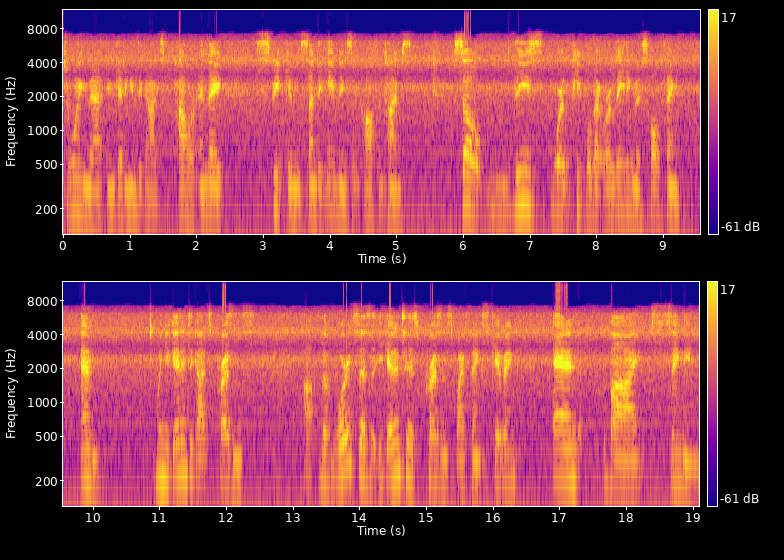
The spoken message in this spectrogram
doing that and getting into God's power. And they speak in Sunday evenings and oftentimes so these were the people that were leading this whole thing. And when you get into God's presence, uh, the word says that you get into his presence by thanksgiving and by singing.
